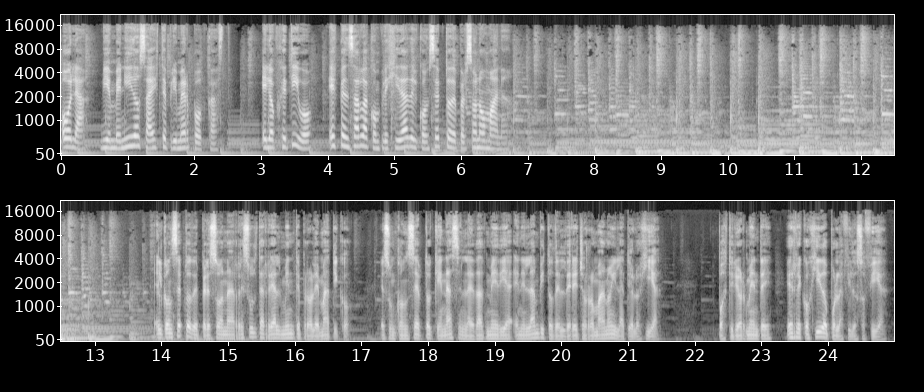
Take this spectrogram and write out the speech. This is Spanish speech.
Hola, bienvenidos a este primer podcast. El objetivo es pensar la complejidad del concepto de persona humana. El concepto de persona resulta realmente problemático. Es un concepto que nace en la Edad Media en el ámbito del derecho romano y la teología. Posteriormente, es recogido por la filosofía.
